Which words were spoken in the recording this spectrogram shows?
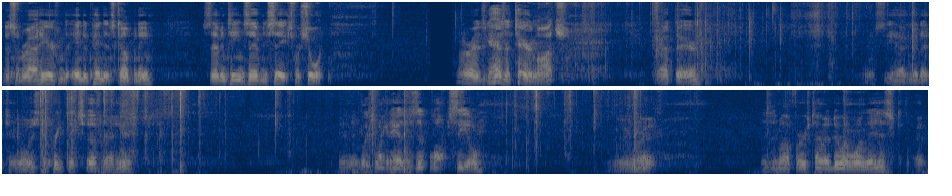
this one right here from the Independence Company, 1776 for short. Alright, it has a tear notch right there. See how good that tear. Well, this is pretty thick stuff right here. And it looks like it has a Ziploc seal. Alright. This is my first time of doing one of these. It's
